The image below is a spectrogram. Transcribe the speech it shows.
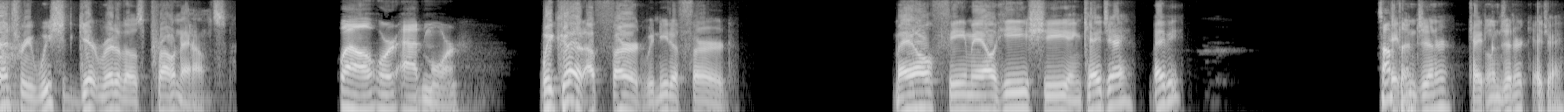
century we should get rid of those pronouns Well, or add more. we could a third we need a third male female he she and kj maybe Something. Caitlyn Jenner, Caitlyn Jenner, KJ.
